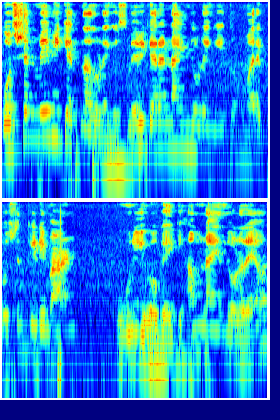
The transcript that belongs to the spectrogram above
क्वेश्चन में भी कितना जोड़ेंगे? उसमें भी कह रहे हैं नाइन जोड़ेंगे। तो हमारे क्वेश्चन की डिमांड पूरी हो गई कि हम नाइन जोड़ रहे हैं और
